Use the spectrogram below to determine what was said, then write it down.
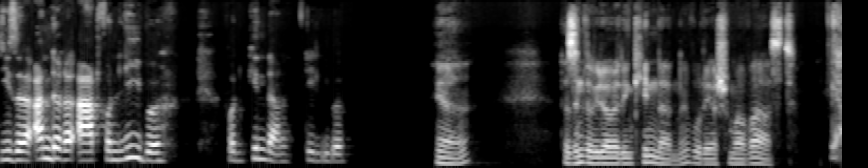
Diese andere Art von Liebe, von Kindern, die Liebe. Ja, da sind wir wieder bei den Kindern, ne, wo du ja schon mal warst. Ja.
